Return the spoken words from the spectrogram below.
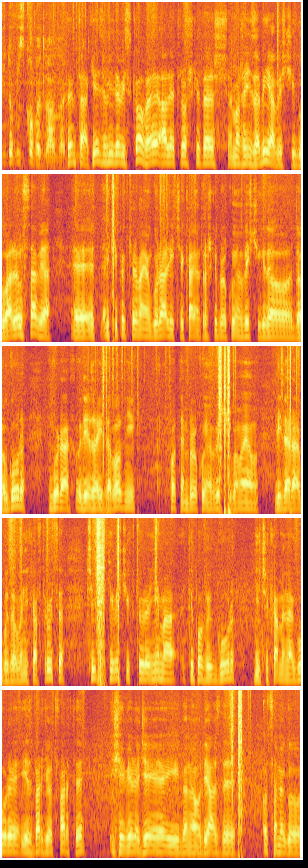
widowiskowe dla, dla Powiem tak, jest widowiskowe, ale troszkę też może nie zabija wyścigu, ale ustawia ekipy, które mają górali, czekają, troszkę blokują wyścig do, do gór. W górach odjeżdża ich zawodnik, potem blokują wyścig, bo mają lidera albo zawodnika w trójce. Czyli taki wyścig, który nie ma typowych gór, nie czekamy na góry, jest bardziej otwarty i się wiele dzieje i będą odjazdy od samego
